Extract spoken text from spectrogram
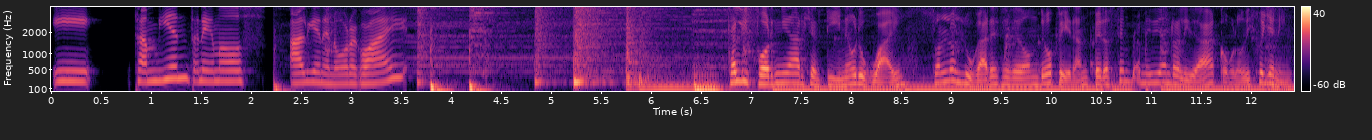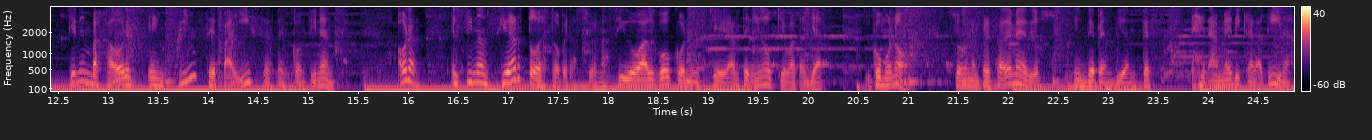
Y también tenemos alguien en Uruguay California, Argentina, Uruguay son los lugares desde donde operan, pero Sembra Media en realidad, como lo dijo Janine, tiene embajadores en 15 países del continente. Ahora, el financiar toda esta operación ha sido algo con el que han tenido que batallar. Y como no, son una empresa de medios independientes en América Latina.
